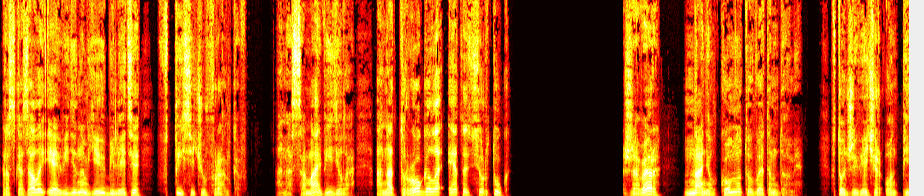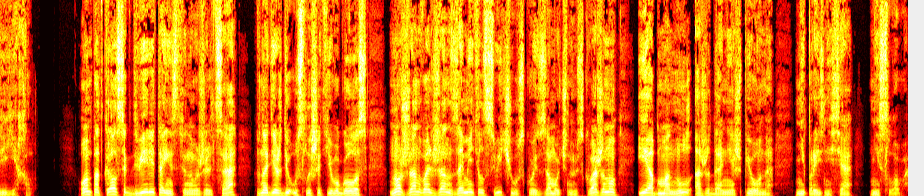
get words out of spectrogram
рассказала и о виденном ею билете в тысячу франков. Она сама видела, она трогала этот сюртук. Жавер нанял комнату в этом доме. В тот же вечер он переехал. Он подкрался к двери таинственного жильца, в надежде услышать его голос, но Жан Вальжан заметил свечу сквозь замочную скважину и обманул ожидания шпиона, не произнеся ни слова.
